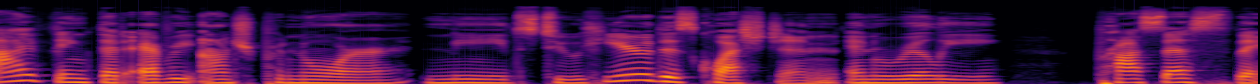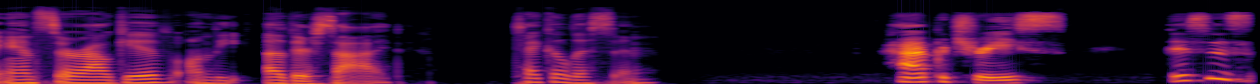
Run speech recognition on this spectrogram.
I think that every entrepreneur needs to hear this question and really process the answer I'll give on the other side. Take a listen. Hi, Patrice. This is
